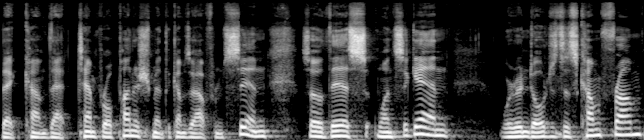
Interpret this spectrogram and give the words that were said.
that comes, that temporal punishment that comes out from sin. So this once again, where do indulgences come from,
